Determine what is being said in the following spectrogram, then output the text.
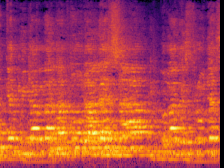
Hay que cuidar la naturaleza. No la destruyas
